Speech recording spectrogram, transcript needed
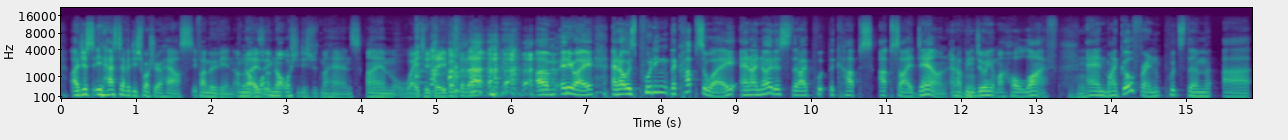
I just it has to have a dishwasher at a house if I move in. I'm not Amazing. I'm not washing dishes with my hands. I am way too diva for that. um, anyway, and I was putting the cups away, and I noticed that I put the cups upside down, and I've been doing it my whole life. And my girlfriend puts them uh.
